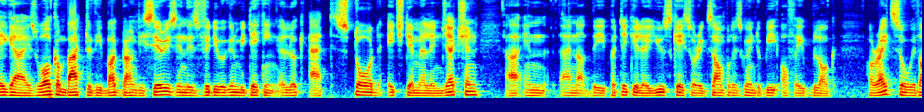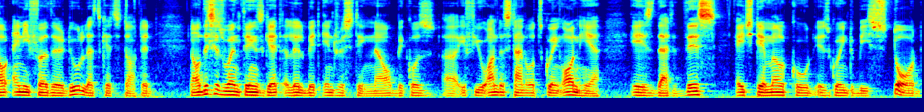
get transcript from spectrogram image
Hey guys, welcome back to the Bug Bounty series. In this video, we're going to be taking a look at stored HTML injection uh, in and uh, the particular use case or example is going to be of a blog. Alright, so without any further ado, let's get started. Now this is when things get a little bit interesting now because uh, if you understand what's going on here is that this HTML code is going to be stored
